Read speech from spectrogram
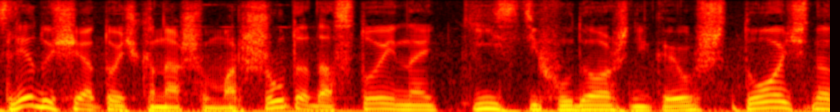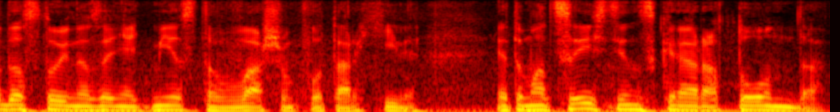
Следующая точка нашего маршрута достойна кисти художника и уж точно достойна занять место в вашем фотоархиве. Это Мацестинская ротонда.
